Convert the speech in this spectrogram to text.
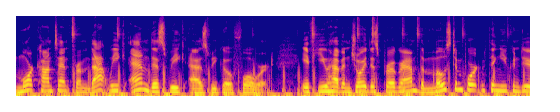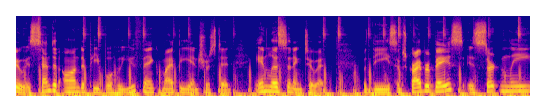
more content from that week and this week as we go forward. If you have enjoyed this program, the most important thing you can do is send it on to people who you think might be interested in listening to it. The subscriber base is certainly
